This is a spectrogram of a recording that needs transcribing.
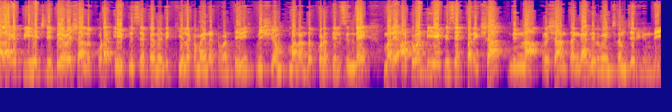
అలాగే పిహెచ్డి ప్రవేశాలకు కూడా ఏపీ సెట్ అనేది కీలకమైనటువంటి విషయం మనందరికి కూడా తెలిసిందే. మరి అటువంటి ఏపీ సెట్ పరీక్ష నిన్న ప్రశాంతంగా నిర్వహించడం జరిగింది.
